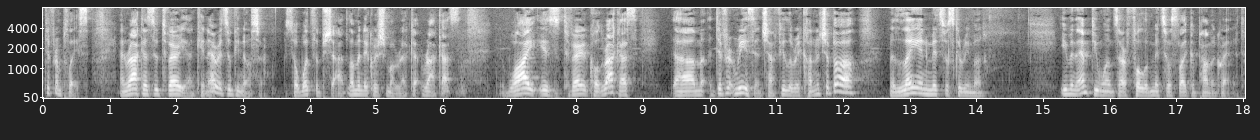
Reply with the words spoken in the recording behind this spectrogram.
different place. And Rakas Tveria, and Kineret Zuginoser. So what's the pshat? Lama Nikrishma Rakas. Why is Tveria called Rakas? Um, a different reason. Shafila Rekan and Shabbat, Malayan mitzvahs karimon. Even the empty ones are full of mitzvahs like a pomegranate.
